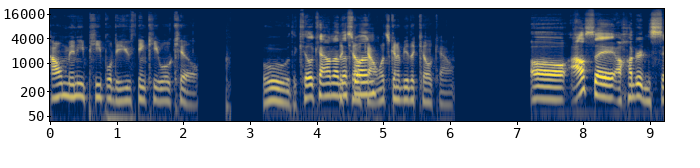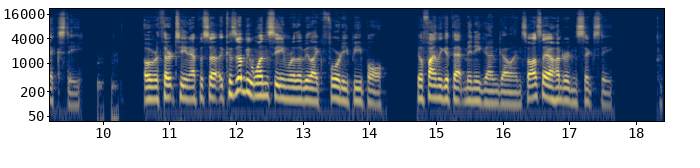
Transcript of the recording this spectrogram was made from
How many people do you think he will kill? Ooh, the kill count on the this kill one. Count. What's going to be the kill count? Oh, I'll say 160 over 13 episodes because there'll be one scene where there'll be like 40 people. He'll finally get that minigun going. So I'll say 160 for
